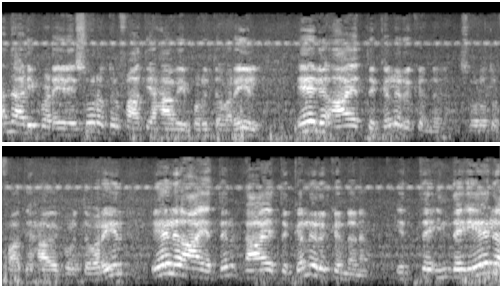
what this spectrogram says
அந்த அடிப்படையிலே சூரத்துல் ஃபாத்திஹாவை பொறுத்தவரையில் ஏழு ஆயத்துக்கள் இருக்கின்றன. சூரத்துல் ஃபாத்திஹாவை பொறுத்தவரையில் ஏழு ஆயத்தில் ஆயத்துக்கள் இருக்கின்றன. இத்த இந்த ஏழு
